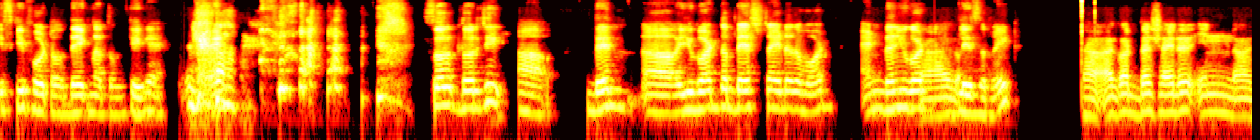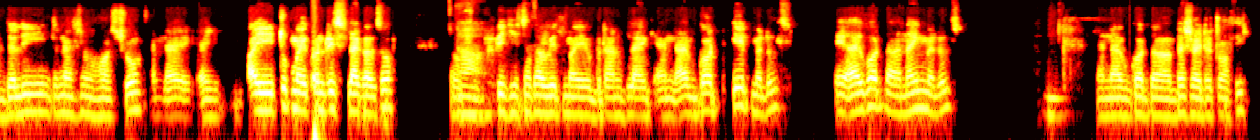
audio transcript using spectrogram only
इसकी फ़ोटो देखना तुम ठीक है Dorji uh, then uh, you got the best rider award and then you got Yeah, blazer right Uh, I got best rider in uh, Delhi International Horse Show, and I, I I took my country's flag also. So Ah. खींचा with my Bhutan flag, and I've got eight medals. I got uh, nine medals, Hmm. and I've got the best rider trophy.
